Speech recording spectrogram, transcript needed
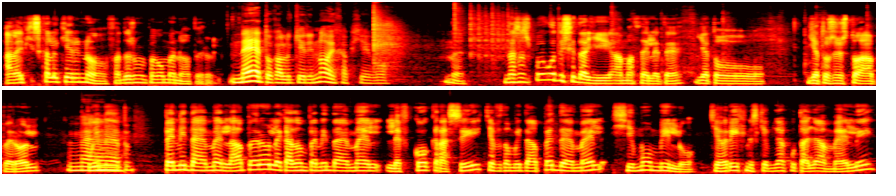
Αλλά ήπιες καλοκαιρινό, φαντάζομαι παγωμένο άπερολ. Ναι, το καλοκαιρινό είχα πιει εγώ. Ναι. Να σας πω εγώ τη συνταγή, άμα θέλετε, για το, για το ζεστό άπερολ, Ναι. που είναι 50 ml άπερολ, 150 ml λευκό κρασί και 75 ml χυμό μήλου. Και ρίχνεις και μια κουταλιά μέλι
